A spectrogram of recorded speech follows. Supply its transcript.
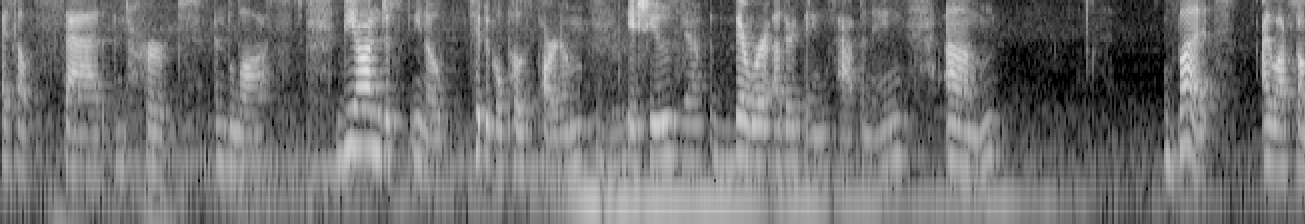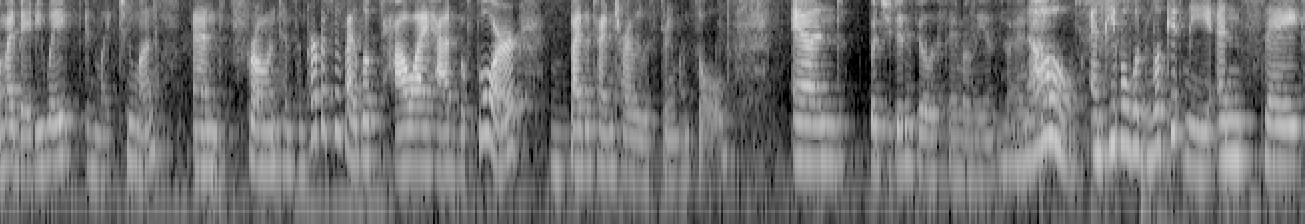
I felt sad and hurt and lost. Beyond just, you know, typical postpartum mm-hmm. issues, Yeah. there were other things happening. Um, but I lost all my baby weight in like two months, mm-hmm. and for all intents and purposes, I looked how I had before by the time Charlie was three months old. And But you didn't feel the same on the inside. no, and people would look at me and say,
